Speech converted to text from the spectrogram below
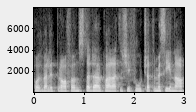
på ett väldigt bra fönster där Paratici fortsätter med sina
